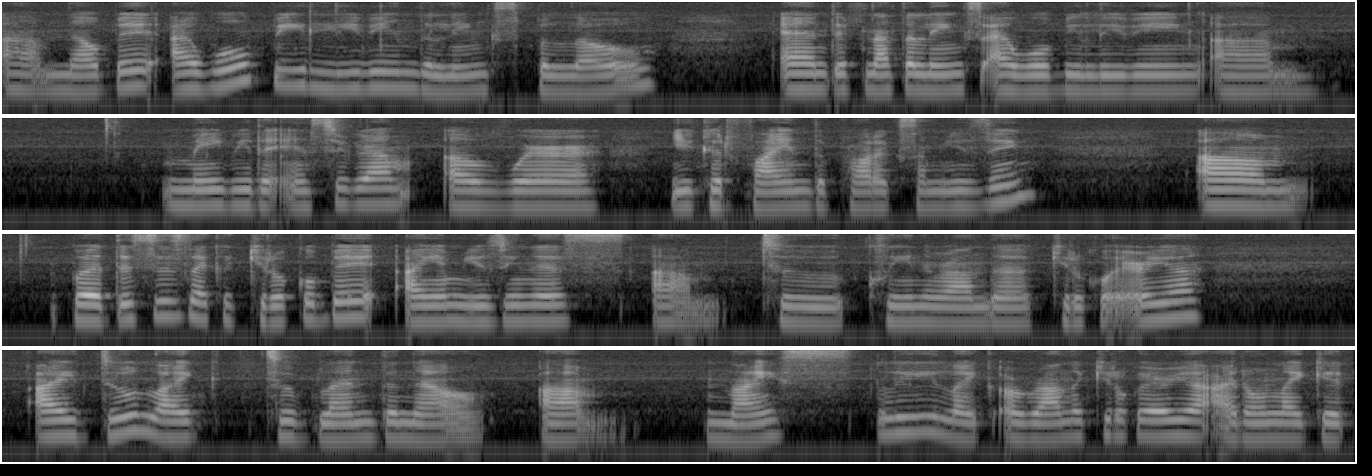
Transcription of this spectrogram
um, nail bit. I will be leaving the links below and if not the links I will be leaving um, maybe the Instagram of where you could find the products I'm using. Um, but this is like a cuticle bit. I am using this um, to clean around the cuticle area. I do like to blend the nail um, nicely like around the cuticle area. I don't like it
